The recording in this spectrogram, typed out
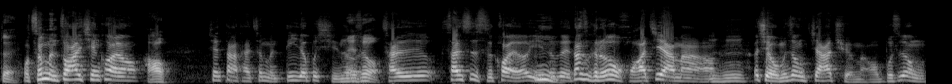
对，我成本抓一千块哦。好。现在大台成本低的不行了，没错，才三四十块而已，对不对？但是可能有滑价嘛，啊，而且我们是用加权嘛，我不是用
